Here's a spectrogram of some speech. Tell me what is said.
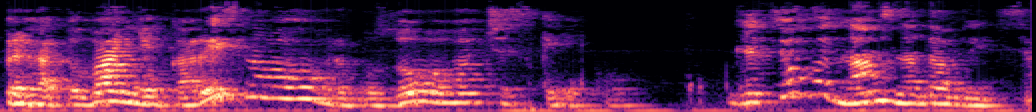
приготування корисного гарбузового чизкейку. Для цього нам знадобиться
